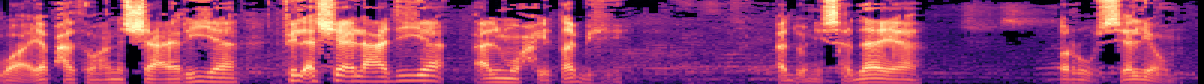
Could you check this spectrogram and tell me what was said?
ويبحث عن الشاعرية في الأشياء العادية المحيطة به. أدونيس هدايا Руселем.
